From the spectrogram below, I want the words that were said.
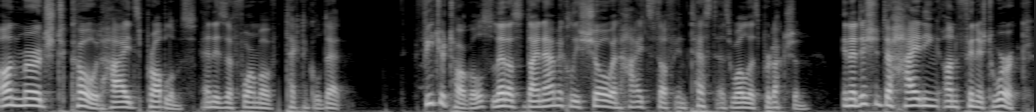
Unmerged code hides problems and is a form of technical debt. Feature toggles let us dynamically show and hide stuff in test as well as production. In addition to hiding unfinished work,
